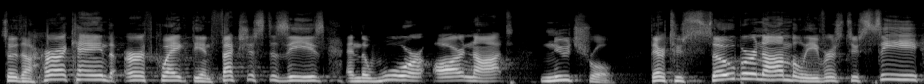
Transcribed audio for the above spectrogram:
So, the hurricane, the earthquake, the infectious disease, and the war are not neutral. They're to sober non believers to see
